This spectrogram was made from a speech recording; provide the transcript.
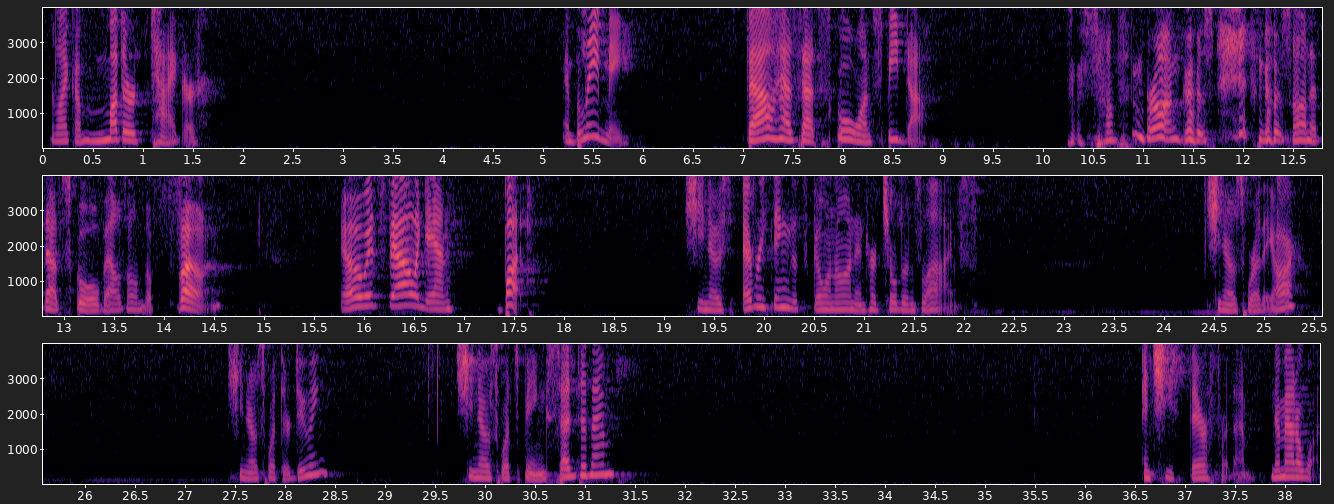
You're like a mother tiger. And believe me, Val has that school on speed dial. If something wrong goes, goes on at that school, Val's on the phone. Oh, it's Val again. But she knows everything that's going on in her children's lives. She knows where they are. She knows what they're doing. She knows what's being said to them. And she's there for them, no matter what.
